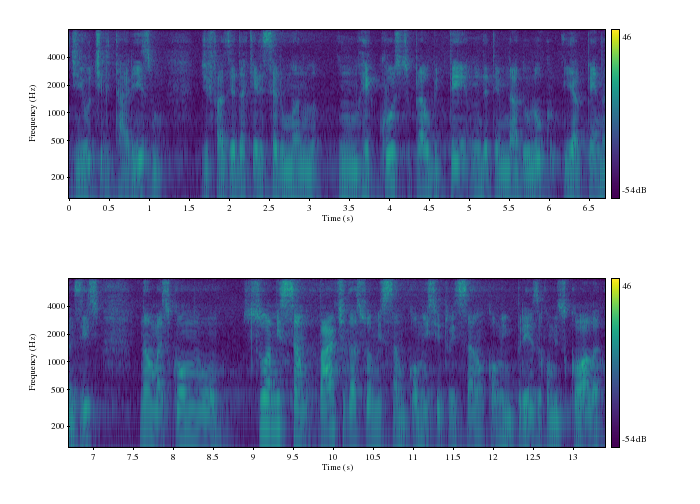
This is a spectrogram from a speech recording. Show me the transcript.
de utilitarismo, de fazer daquele ser humano um recurso para obter um determinado lucro e apenas isso, não, mas como sua missão, parte da sua missão como instituição, como empresa, como escola,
